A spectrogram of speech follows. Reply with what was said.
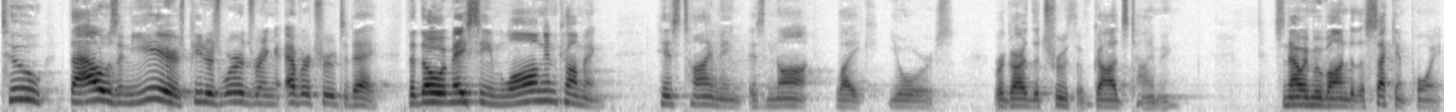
2,000 years. Peter's words ring ever true today. That though it may seem long in coming, his timing is not like yours. Regard the truth of God's timing. So now we move on to the second point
